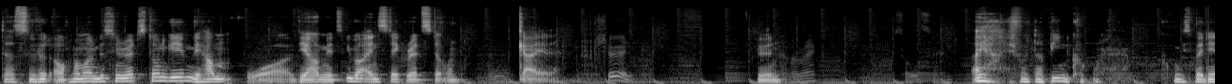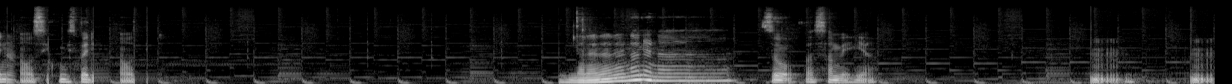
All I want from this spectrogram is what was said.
Das wird auch noch mal ein bisschen Redstone geben. Wir haben, oh, wir haben jetzt über ein Stack Redstone. Geil. Schön. Schön. Ah ja, ich wollte nach Bienen gucken. Gucken, wie es bei denen aussieht. Gucken, wie es bei denen aussieht. Na na na na na na na. So, was haben wir hier? Dann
